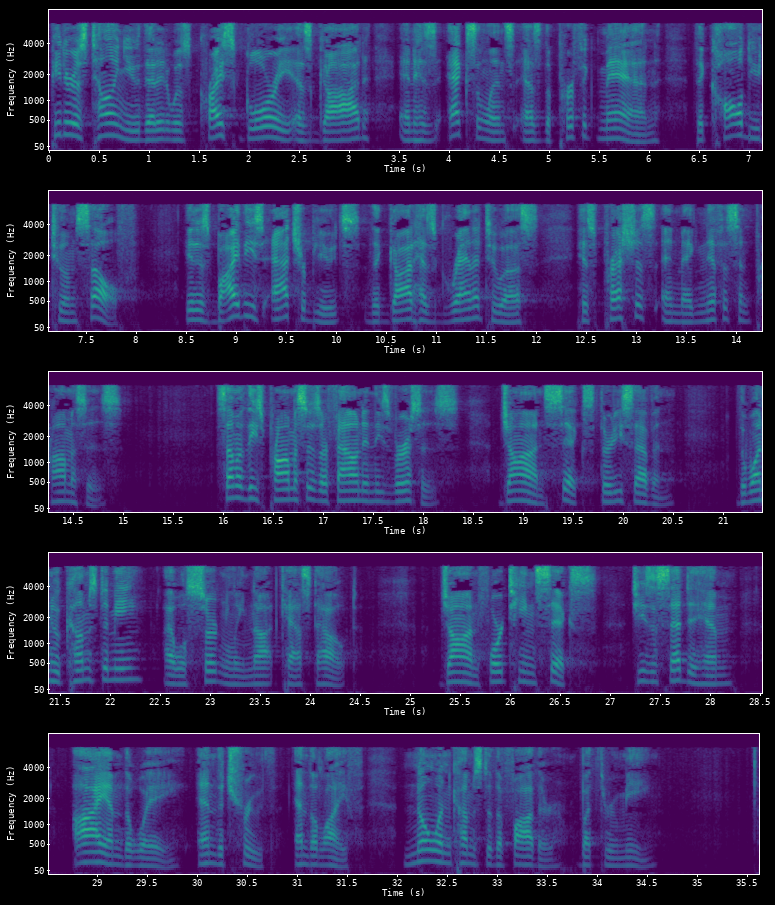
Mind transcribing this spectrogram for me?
Peter is telling you that it was Christ's glory as God and his excellence as the perfect man that called you to himself. It is by these attributes that God has granted to us his precious and magnificent promises. Some of these promises are found in these verses. John 6:37 The one who comes to me I will certainly not cast out. John 14:6 Jesus said to him, I am the way and the truth and the life. No one comes to the Father but through me.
